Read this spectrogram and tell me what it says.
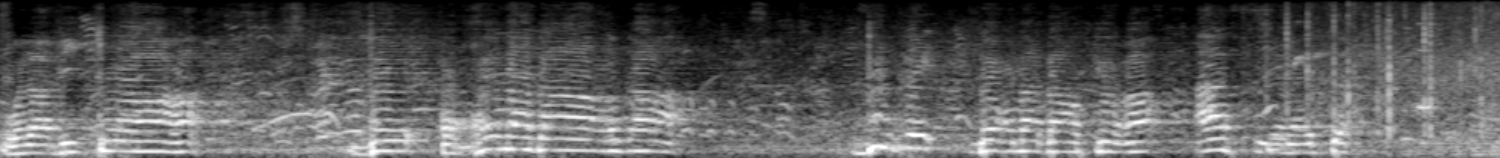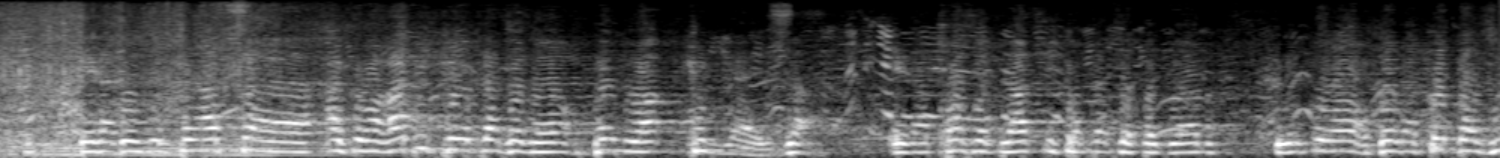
Voilà, victoire de Romain Barne, doublé de Romain Barne qui aura un 6 mètres. Et la deuxième place, euh, un coureur habitué place d'honneur, Benoît Culiez. Et la troisième place qui complète le podium, le coureur de la Côte d'Azur.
